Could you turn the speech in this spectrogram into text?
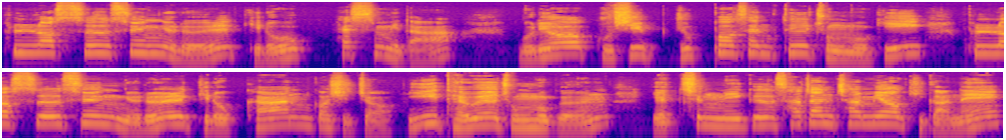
플러스 수익률을 기록했습니다. 무려 96% 종목이 플러스 수익률을 기록한 것이죠. 이 대회 종목은 예측 리그 사전 참여 기간에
